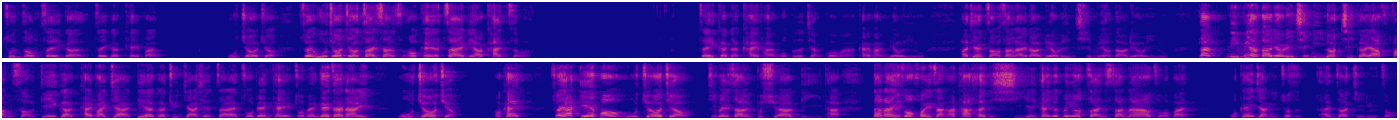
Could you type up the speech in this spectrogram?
尊重这一个这一个 K 棒五九九，所以五九九站上是 OK 的。再你要看什么？这一根的开盘，我不是讲过吗？开盘六一五，它今天早上来到六零七，没有到六一五。那你没有到六零七，你有几个要防守？第一个开盘价，第二个均价线，再来左边 K，左边 K 在哪里？五九九，OK，所以它跌破五九九，基本上你不需要理它。当然你说会长啊，他很喜，你看这边又站上，那要怎么办？我跟你讲，你就是按照纪律走，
